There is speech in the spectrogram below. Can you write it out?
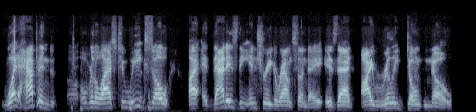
what happened uh, over the last two weeks? So that is the intrigue around Sunday is that I really don't know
